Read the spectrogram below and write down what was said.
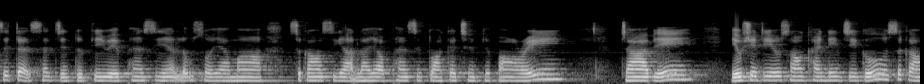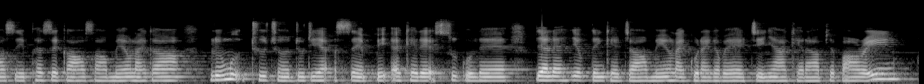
စစ်တပ်ဆန့်ကျင်သူပြည်၍ဖမ်းဆီးရန်လှုံ့ဆော်ရမှစစ်ကောင်စီကလာရောက်ဖမ်းဆီးသွားခဲ့ခြင်းဖြစ်ပါရယ်။ ဒါအပြင်ရုပ်ရှင်တရုပ်ဆောင်ခိုင်တင်ကြီးကိုစစ်ကောင်စီဖက်စစ်ကောင်ဆောင်မဲလိုက်ကလူမှုထူးချွန်ဒုတိယအဆင့်ပေးအပ်ခဲ့တဲ့စုကိုလည်းပြန်လည်ရုပ်သိမ်းခဲ့ကြောင်းမဲလိုက်ကိုယ်တိုင်ကပဲကြေညာခဲ့တာဖြစ်ပါရယ်။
